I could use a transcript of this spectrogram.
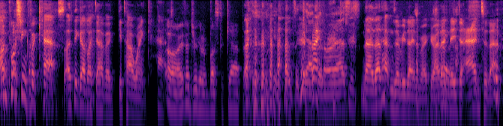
I'm pushing for caps. I think I'd like to have a guitar wank cap. Oh, I thought you were going to bust a cap. it's a cap in our asses. No, that happens every day in America. I don't need to add to that.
